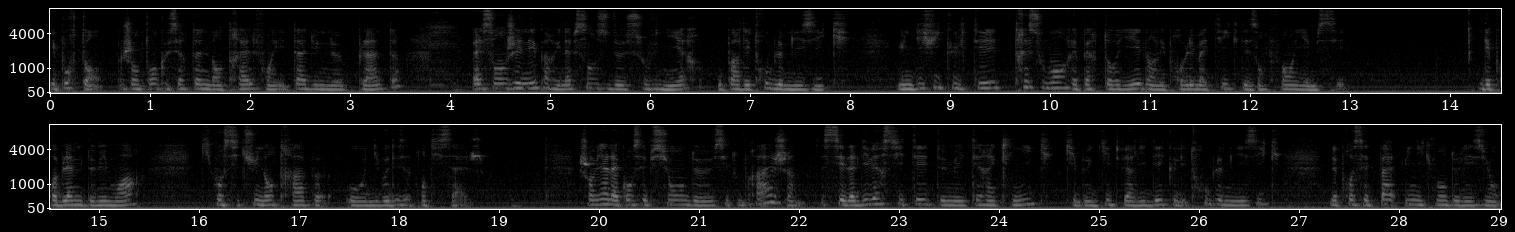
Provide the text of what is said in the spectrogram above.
et pourtant j'entends que certaines d'entre elles font état d'une plainte elles sont gênées par une absence de souvenirs ou par des troubles mnésiques, une difficulté très souvent répertoriée dans les problématiques des enfants IMC. Des problèmes de mémoire qui constituent une entrave au niveau des apprentissages. J'en viens à la conception de cet ouvrage. C'est la diversité de mes terrains cliniques qui me guide vers l'idée que les troubles mnésiques ne procèdent pas uniquement de lésions.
